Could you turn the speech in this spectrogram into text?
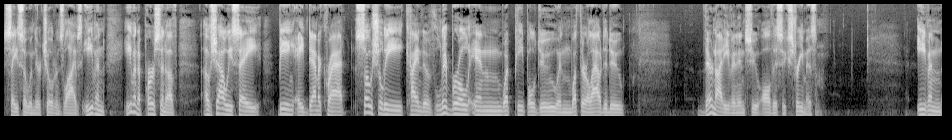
say so in their children's lives even even a person of of shall we say being a Democrat, socially kind of liberal in what people do and what they're allowed to do, they're not even into all this extremism. Even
